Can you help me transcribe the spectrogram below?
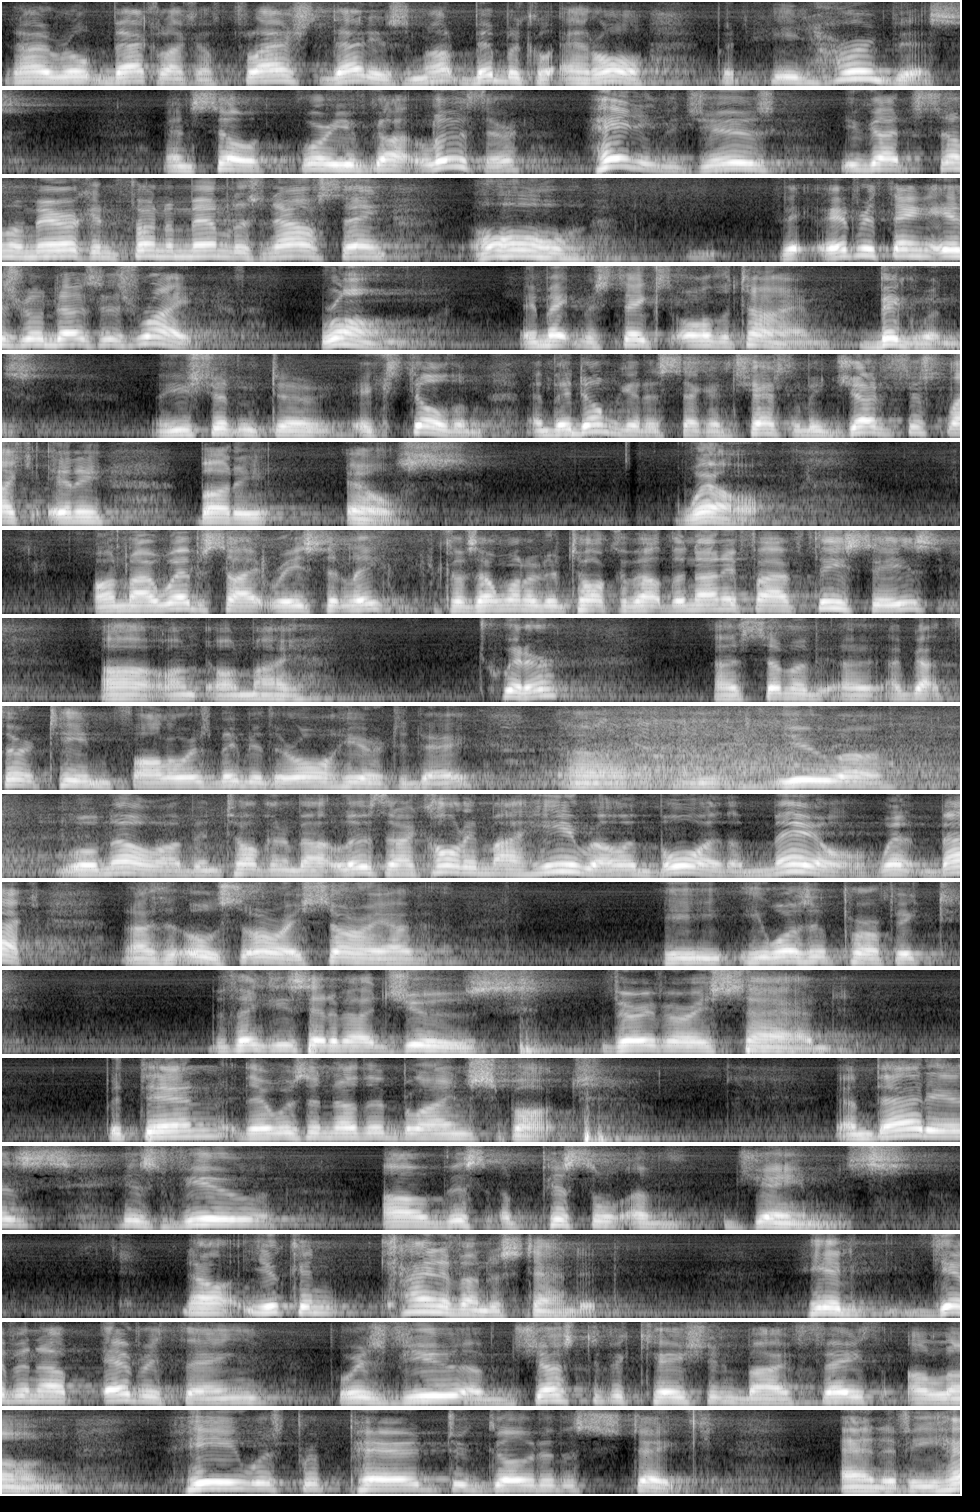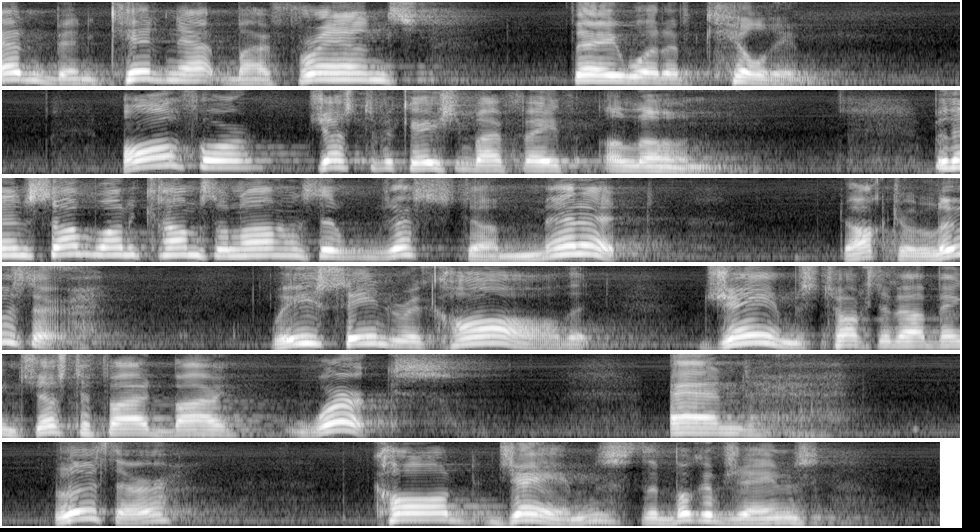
And I wrote back like a flash, that is not biblical at all. But he'd heard this. And so, where you've got Luther hating the Jews, you've got some American fundamentalists now saying, oh, everything Israel does is right. Wrong. They make mistakes all the time, big ones. You shouldn't uh, extol them. And they don't get a second chance. They'll be judged just like anybody else. Well, on my website recently, because I wanted to talk about the 95 Theses uh, on, on my Twitter. Uh, some of uh, I've got 13 followers. Maybe they're all here today. Uh, you, you uh, will know I've been talking about Luther. I called him my hero, and boy, the mail went back. And I said, "Oh, sorry, sorry. I've, he he wasn't perfect. The things he said about Jews, very, very sad." But then there was another blind spot, and that is his view of this epistle of James. Now, you can kind of understand it. He had given up everything for his view of justification by faith alone. He was prepared to go to the stake. And if he hadn't been kidnapped by friends, they would have killed him. All for justification by faith alone. But then someone comes along and says, just a minute, Dr. Luther, we seem to recall that James talks about being justified by works. And Luther called James, the book of James,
